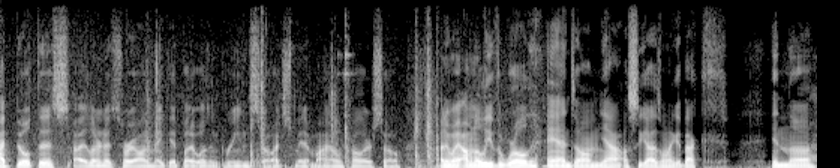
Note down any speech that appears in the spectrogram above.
I built this. I learned a tutorial how to make it, but it wasn't green, so I just made it my own color. So, anyway, I'm gonna leave the world, and um, yeah, I'll see you guys when I get back in the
